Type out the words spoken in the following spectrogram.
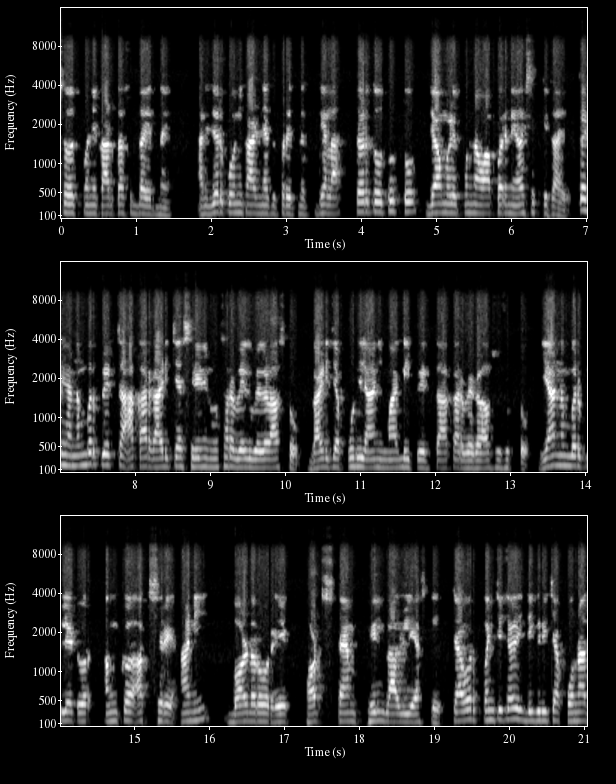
सहजपणे काढता सुद्धा येत नाही. आणि जर कोणी काढण्याचा प्रयत्न केला तर तो तुटतो ज्यामुळे पुन्हा वापरणे अशक्यच आहे. तर ह्या नंबर प्लेटचा आकार गाडीच्या श्रेणीनुसार वेगवेगळा असतो. गाडीच्या पुढील आणि मागील प्लेटचा आकार वेगळा असू शकतो. या नंबर प्लेटवर अंक अक्षरे आणि बॉर्डरवर एक हॉट स्टॅम्प फिल्म लावलेली असते. त्यावर पंचेचाळीस डिग्रीच्या कोनात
